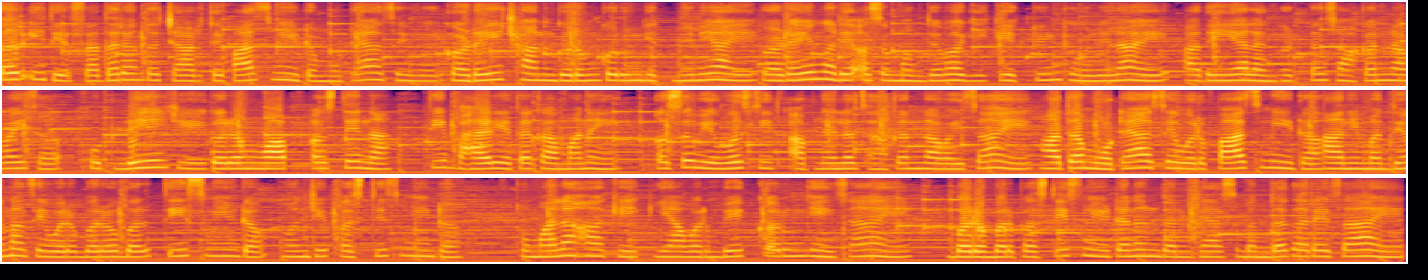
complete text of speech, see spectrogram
तर इथे साधारणतः चार ते पाच मिनिट मोठ्या आचेवर कढई छान गरम करून घेतलेली आहे. कढईमध्ये असं मध्यभागी केक टीन ठेवलेलं आहे. आता याला घट्ट झाकण लावायचं. कुठलीही जी गरम वाफ असते ना ती बाहेर येता कामा नये. असं व्यवस्थित आपल्याला झाकण लावायचं आहे. आता मोठ्या आसेवर पाच मिनिटं आणि मध्यम आसेवर बरोबर तीस मिनिटं म्हणजे पस्तीस मिनिटं. तुम्हाला हा केक यावर बेक करून घ्यायचा आहे. बरोबर पस्तीस मिनिटानंतर गॅस बंद करायचा आहे.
